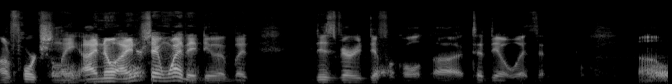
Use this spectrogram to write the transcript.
Unfortunately, I know I understand why they do it, but it is very difficult uh, to deal with. And um,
